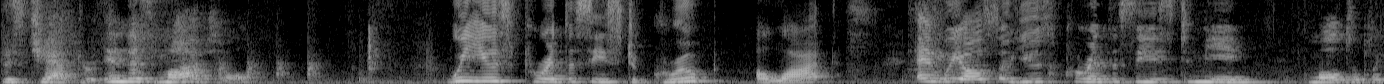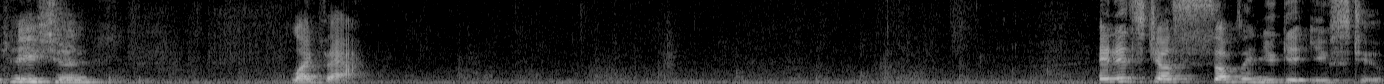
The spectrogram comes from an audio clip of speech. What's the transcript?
this chapter, in this module, we use parentheses to group a lot, and we also use parentheses to mean multiplication like that. And it's just something you get used to.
